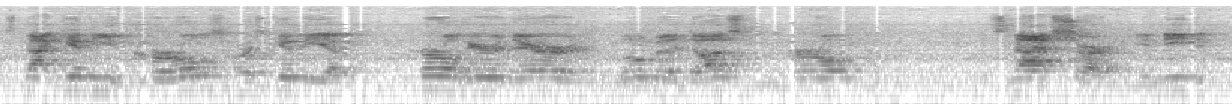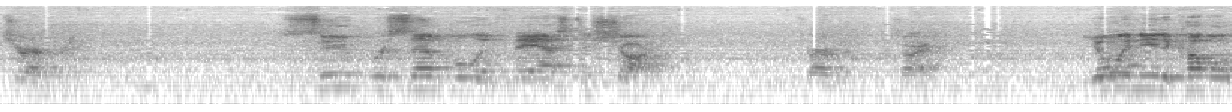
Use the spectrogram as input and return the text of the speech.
It's not giving you curls, or it's giving you a curl here and there, a little bit of dust, curl. It's not sharp. You need to sharpen it. Super simple and fast to sharp. Sharpen, sorry. You only need a couple,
